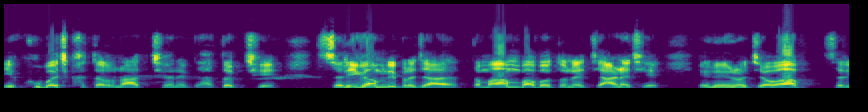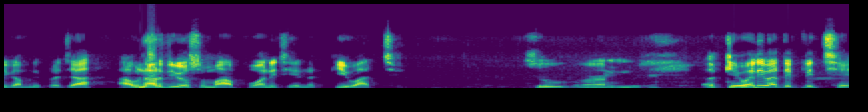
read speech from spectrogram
એ ખૂબ જ ખતરનાક છે અને ઘાતક છે. સરીગામની પ્રજા તમામ બાબતોને જાણે છે. એને એનો જવાબ સરીગામની પ્રજા આવનાર દિવસોમાં આપવાની છે એ નક્કી વાત છે. કહેવાની વાત એટલી જ છે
